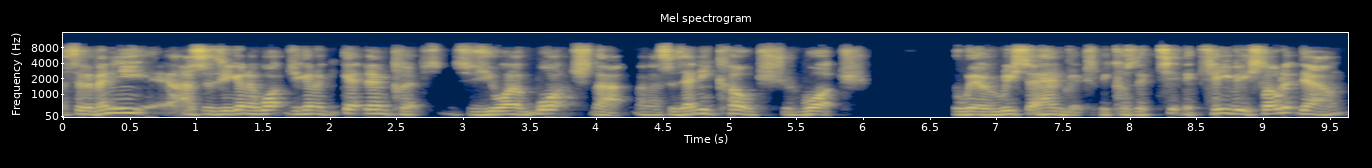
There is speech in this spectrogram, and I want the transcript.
I said, if any, I said, you're going to watch, you're going to get them clips. He says, you want to watch that. And I says, any coach should watch the way of Reeza Hendricks because the, t- the TV slowed it down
